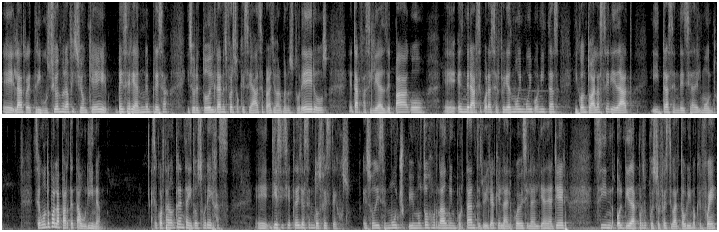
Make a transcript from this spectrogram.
eh, la retribución de una afición que ve seriedad en una empresa y sobre todo el gran esfuerzo que se hace para llevar buenos toreros, eh, dar facilidades de pago, eh, esmerarse por hacer ferias muy, muy bonitas y con toda la seriedad y trascendencia del mundo. Segundo, por la parte taurina. Se cortaron 32 orejas, 17 de ellas en dos festejos. Eso dice mucho. Vivimos dos jornadas muy importantes, yo diría que la del jueves y la del día de ayer, sin olvidar, por supuesto, el Festival Taurino, que fue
